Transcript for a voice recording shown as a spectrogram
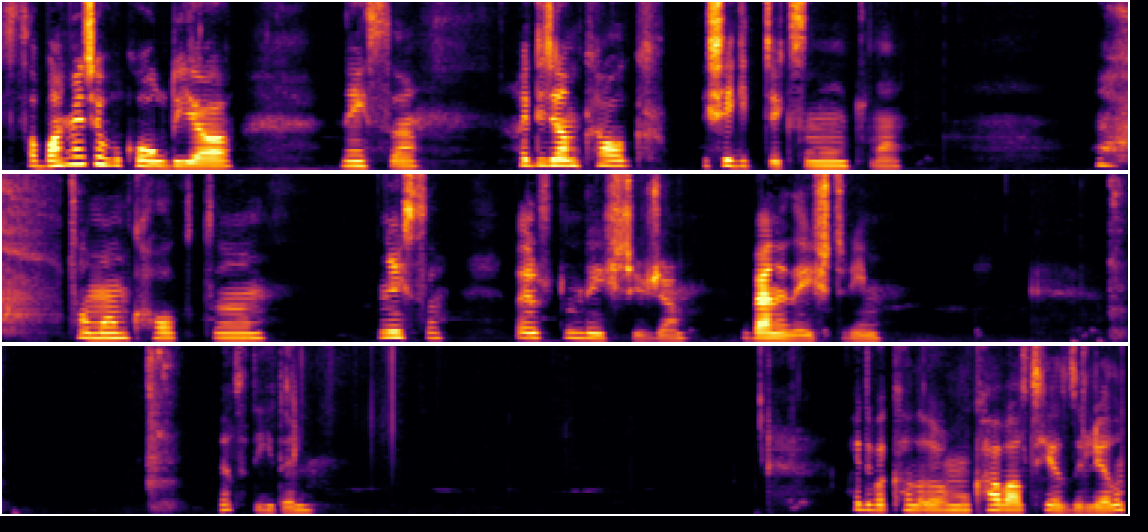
Sabah ne çabuk oldu ya. Neyse. Hadi canım kalk. İşe gideceksin unutma. Of, tamam kalktım. Neyse. Ben üstümü değiştireceğim. Ben de değiştireyim. Evet hadi gidelim. Hadi bakalım kahvaltı hazırlayalım.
